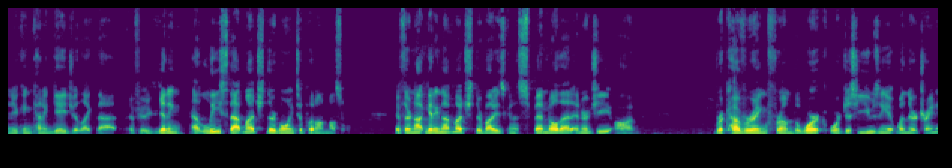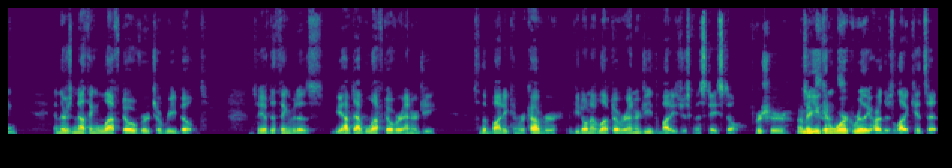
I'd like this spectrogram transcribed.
And you can kind of gauge it like that. If you're getting at least that much, they're going to put on muscle. If they're not getting that much, their body's going to spend all that energy on recovering from the work or just using it when they're training. And there's nothing left over to rebuild. So you have to think of it as you have to have leftover energy so the body can recover. If you don't have leftover energy, the body's just going to stay still. For sure. That so you can work really hard. There's a lot of kids that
